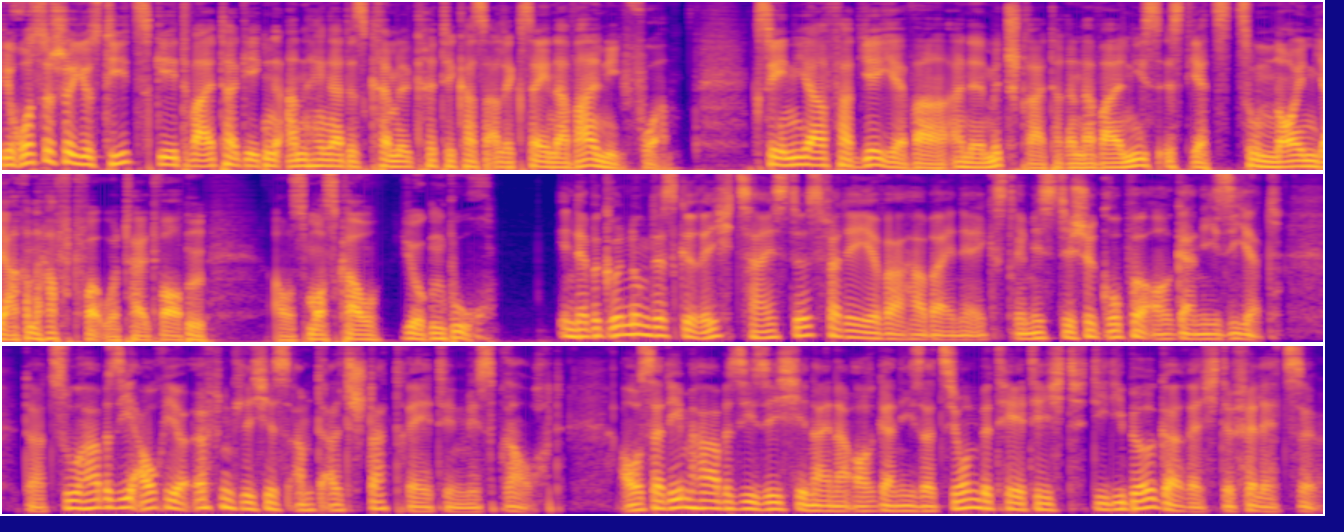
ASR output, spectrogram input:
Die russische Justiz geht weiter gegen Anhänger des Kreml-Kritikers Alexei Nawalny vor. Xenia Fadjejewa, eine Mitstreiterin Nawalnys, ist jetzt zu neun Jahren Haft verurteilt worden. Aus Moskau Jürgen Buch. In der Begründung des Gerichts heißt es, Fadejewa habe eine extremistische Gruppe organisiert. Dazu habe sie auch ihr öffentliches Amt als Stadträtin missbraucht. Außerdem habe sie sich in einer Organisation betätigt, die die Bürgerrechte verletze.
